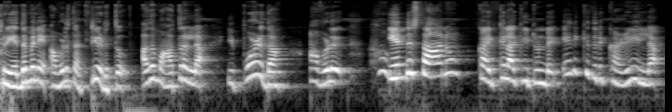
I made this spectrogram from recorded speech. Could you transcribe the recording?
പ്രിയതമനെ അവൾ തട്ടിയെടുത്തു. അത് മാത്രല്ല ഇപ്പോഴിതാ അവൾ എന്റെ സ്ഥാനവും കൈക്കലാക്കിയിട്ടുണ്ട്. എനിക്കിതിന് കഴിയില്ല.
